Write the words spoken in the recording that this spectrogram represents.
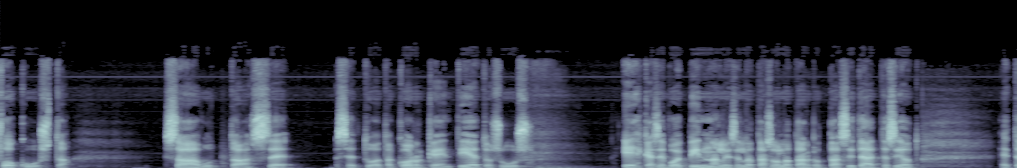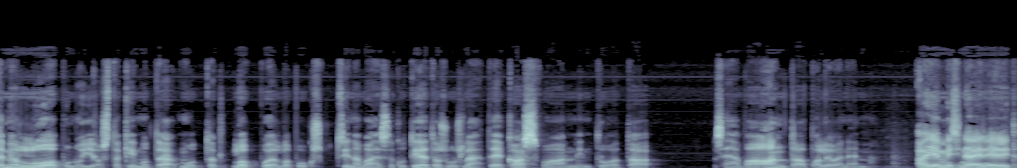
fokusta saavuttaa se, se tuota korkein tietoisuus. Ehkä se voi pinnallisella tasolla tarkoittaa sitä, että se oot että me on luopunut jostakin, mutta, mutta loppujen lopuksi siinä vaiheessa, kun tietoisuus lähtee kasvaan, niin tuota, sehän vaan antaa paljon enemmän. Aiemmin sinä elit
